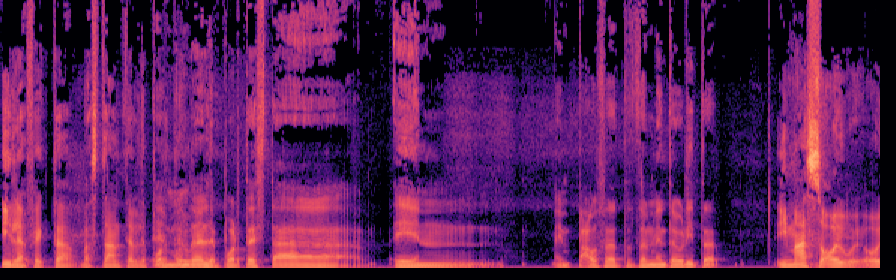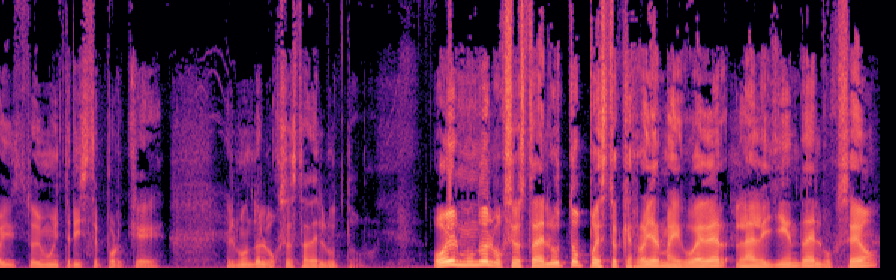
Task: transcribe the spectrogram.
Y le afecta bastante al deporte. el mundo güey. del deporte está en, en pausa totalmente ahorita. Y más hoy, güey. Hoy estoy muy triste porque el mundo del boxeo está de luto. Hoy el mundo del boxeo está de luto, puesto que Roger Mayweather, la leyenda del boxeo,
